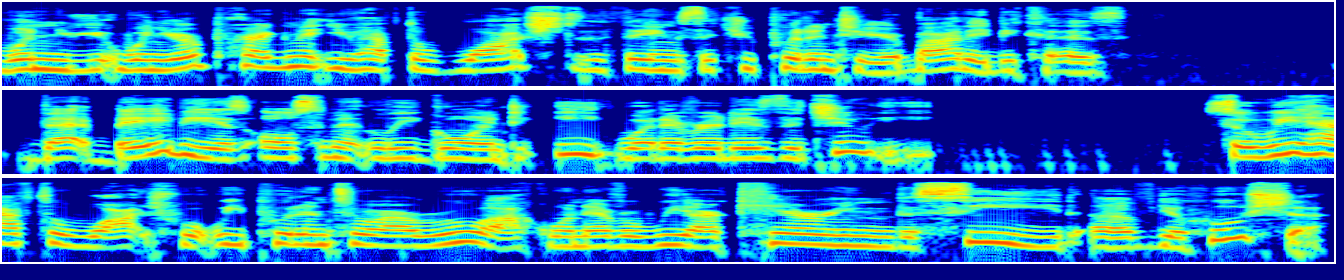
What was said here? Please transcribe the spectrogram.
when you when you're pregnant, you have to watch the things that you put into your body because that baby is ultimately going to eat whatever it is that you eat. So we have to watch what we put into our ruach whenever we are carrying the seed of Yahusha.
